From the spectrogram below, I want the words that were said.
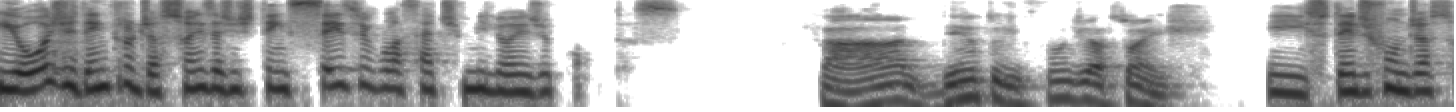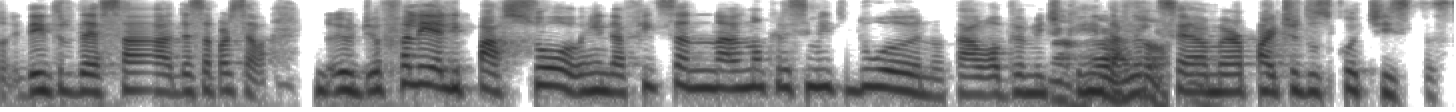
E hoje, dentro de ações, a gente tem 6,7 milhões de contas. Tá, dentro de fundo de ações. Isso, dentro de fundo de ações, dentro dessa, dessa parcela. Eu, eu falei, ele passou renda fixa na, no crescimento do ano, tá? Obviamente ah, que renda fixa é a maior parte dos cotistas,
